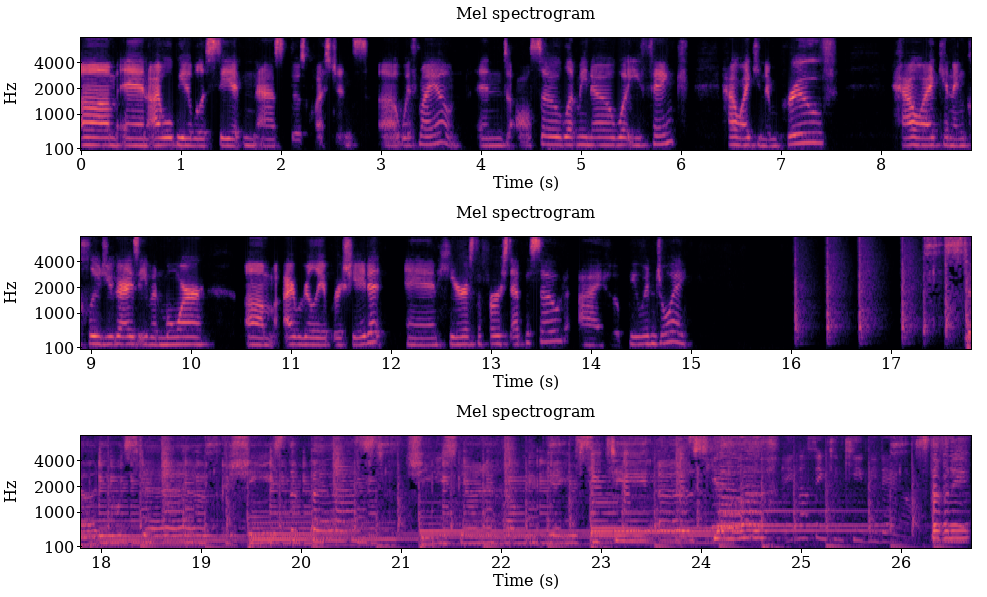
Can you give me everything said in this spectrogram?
Um, and I will be able to see it and ask those questions uh, with my own. And also let me know what you think, how I can improve, how I can include you guys even more. Um, I really appreciate it. And here's the first episode. I hope you enjoy. Study with Steph, cause she's the best. She's gonna help you get your CTS, Stephanie.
